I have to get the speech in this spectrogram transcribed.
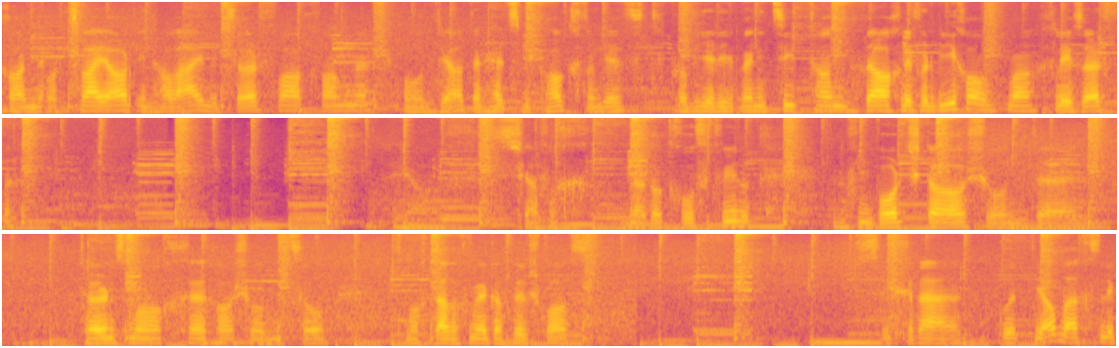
Ich habe vor zwei Jahren in Hawaii mit Surfen angefangen und ja, dann hat es mich gepackt und jetzt probiere ich, wenn ich Zeit habe, da ein bisschen vorbeikommen und mal ein bisschen surfen. Ja, es ist einfach ein mega cooles Gefühl wenn du auf dem Board stehst und äh, Turns machen kannst und so. Es macht einfach mega viel Spaß. Sicher eine gute Abwechslung.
